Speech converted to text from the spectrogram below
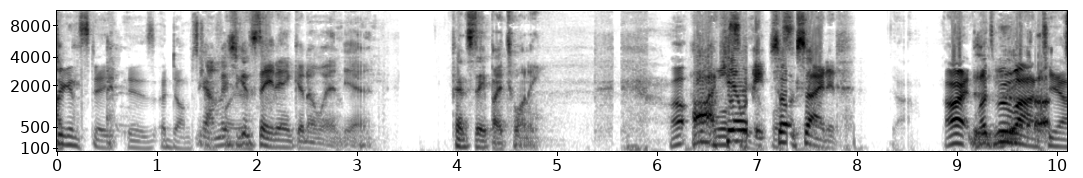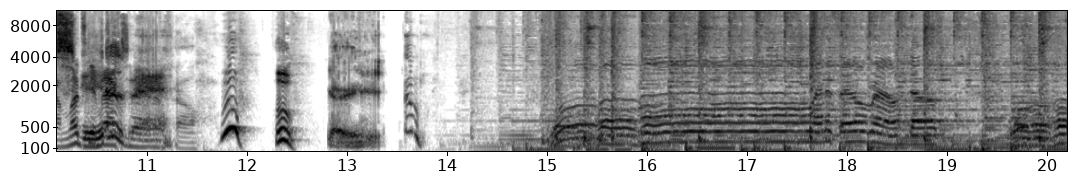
Michigan State is a dumpster. Yeah, Michigan. State ain't gonna win. Yeah, Penn State by twenty. Well, Oh, I we'll can't see. wait. We'll so see. excited. All right, let's move on, TM. Let's get back to the. NFL. Woo, woo. Whoa, ho, ho, NFL Roundup. Whoa, ho,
